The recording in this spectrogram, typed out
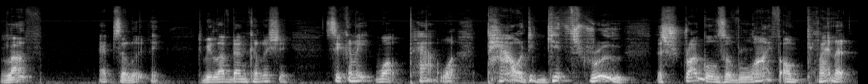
love, absolutely, to be loved unconditionally. Secondly, what power? What power to get through the struggles of life on planet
